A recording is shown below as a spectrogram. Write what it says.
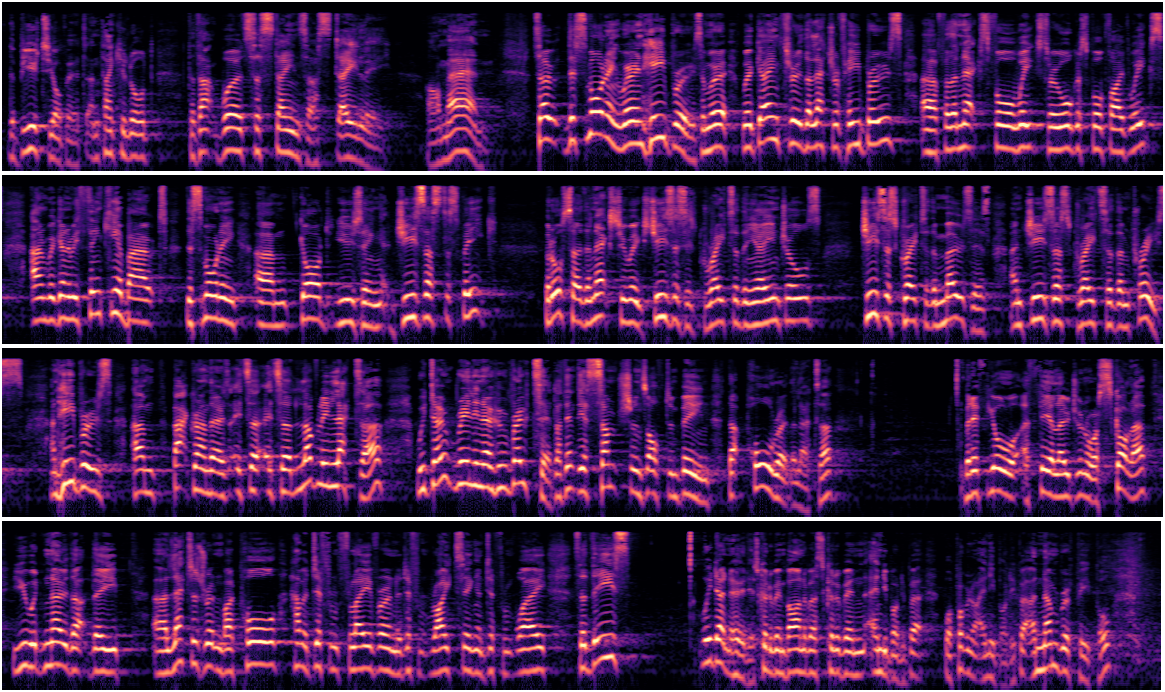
the beauty of it, and thank you, Lord, that that word sustains us daily. Amen. So this morning we're in Hebrews and we're, we're going through the letter of Hebrews uh, for the next four weeks through August, four, five weeks. And we're going to be thinking about this morning um, God using Jesus to speak, but also the next few weeks, Jesus is greater than the angels, Jesus greater than Moses, and Jesus greater than priests. And Hebrews um, background there is it's a, it's a lovely letter we don't really know who wrote it. I think the assumption's often been that Paul wrote the letter. But if you're a theologian or a scholar, you would know that the uh, letters written by Paul have a different flavor and a different writing, and different way. So these, we don't know who it is. Could have been Barnabas, could have been anybody, but, well, probably not anybody, but a number of people.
